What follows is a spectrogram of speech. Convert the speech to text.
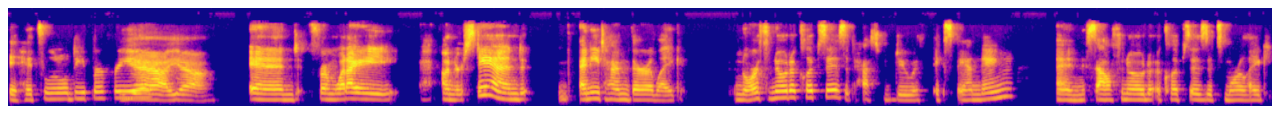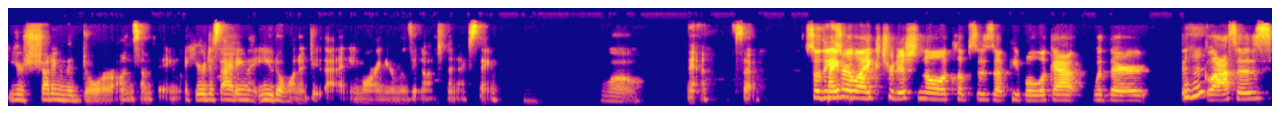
it hits a little deeper for you. Yeah, yeah. And from what I understand, anytime there are like north node eclipses, it has to do with expanding. And south node eclipses, it's more like you're shutting the door on something. Like you're deciding that you don't want to do that anymore and you're moving on to the next thing. Whoa. Yeah. So so these My, are like traditional eclipses that people look at with their mm-hmm. glasses,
